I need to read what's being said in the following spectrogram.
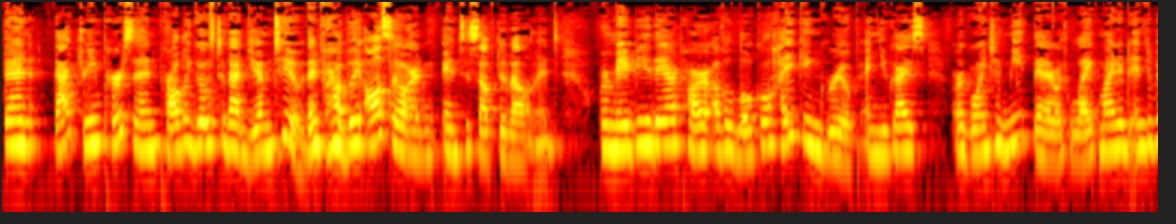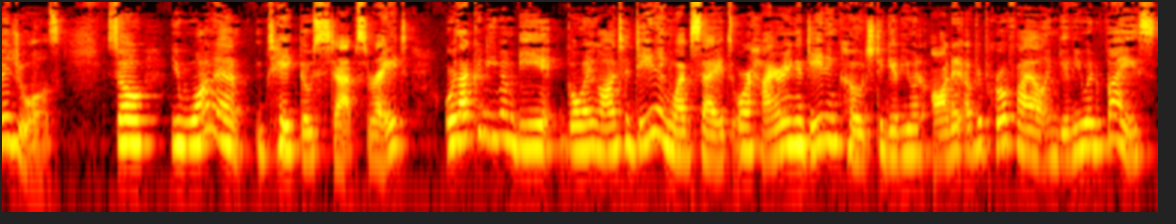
Then that dream person probably goes to that gym too. They probably also are into self development. Or maybe they are part of a local hiking group and you guys are going to meet there with like minded individuals. So you want to take those steps, right? Or that could even be going on to dating websites or hiring a dating coach to give you an audit of your profile and give you advice.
